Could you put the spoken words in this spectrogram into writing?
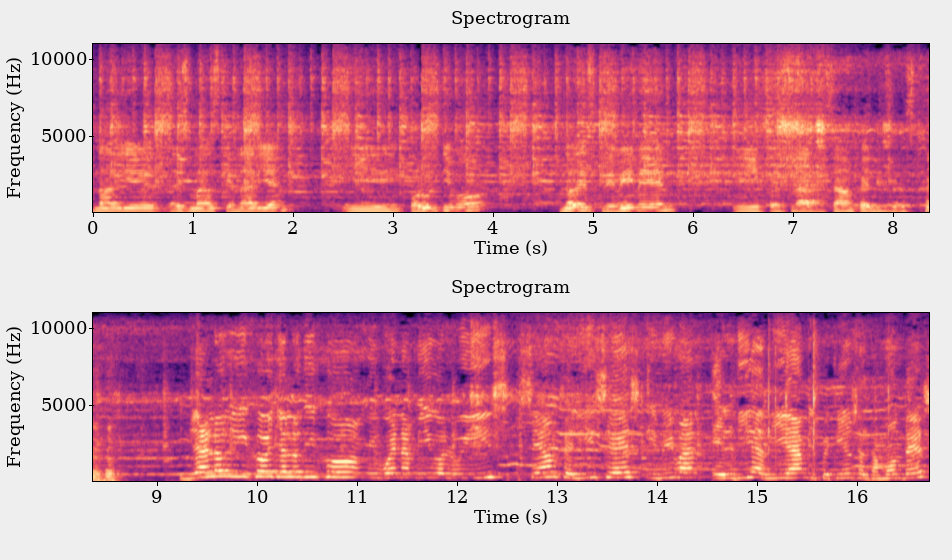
Nadie es más que nadie. Y por último, no discriminen. Y pues nada, sean felices. Ya lo dijo, ya lo dijo mi buen amigo Luis. Sean felices y vivan el día a día, mis pequeños saltamontes.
